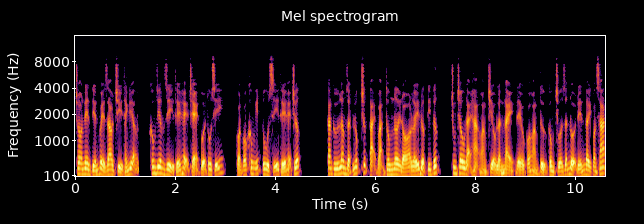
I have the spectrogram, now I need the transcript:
Cho nên tiến về giao trì thánh địa, không riêng gì thế hệ trẻ tuổi tu sĩ, còn có không ít tu sĩ thế hệ trước. Căn cứ lâm giật lúc trước tại vạn thông nơi đó lấy được tin tức, trung châu đại hạ hoàng triều lần này đều có hoàng tử công chúa dẫn đội đến đây quan sát.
